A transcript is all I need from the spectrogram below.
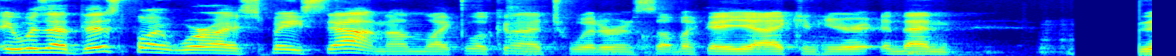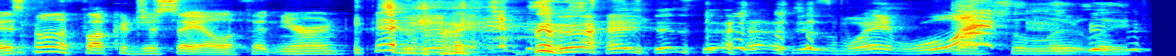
it was at this point where I spaced out and I'm like looking at Twitter and stuff like that. Yeah, I can hear it. And then did this motherfucker just say elephant urine. I just, I just wait, what? Absolutely.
